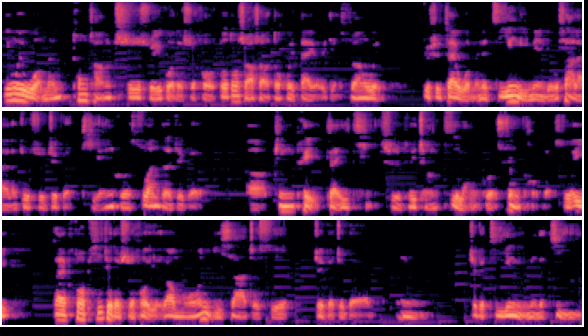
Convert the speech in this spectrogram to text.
因为我们通常吃水果的时候，多多少少都会带有一点酸味，就是在我们的基因里面留下来了，就是这个甜和酸的这个呃拼配在一起是非常自然和顺口的。所以在做啤酒的时候，也要模拟一下这些这个这个嗯这个基因里面的记忆，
